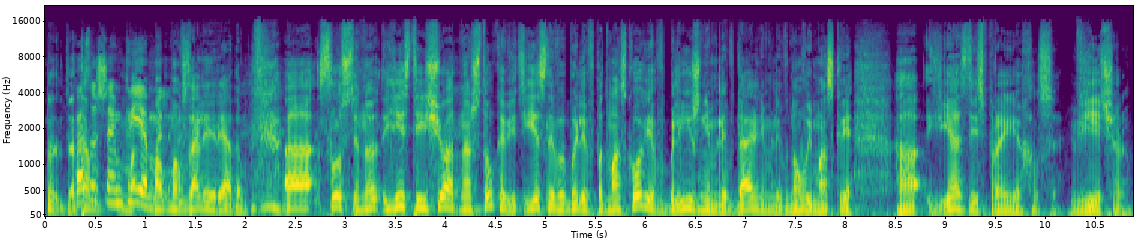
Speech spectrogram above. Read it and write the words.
Послушаем там м- Кремль. Мавзолей рядом. А, слушайте, но есть еще одна штука, ведь если вы были в Подмосковье, в Ближнем ли, в Дальнем ли, в Новой Москве, а, я здесь проехался вечером.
